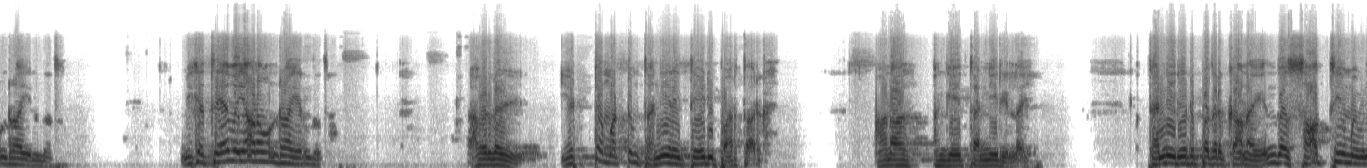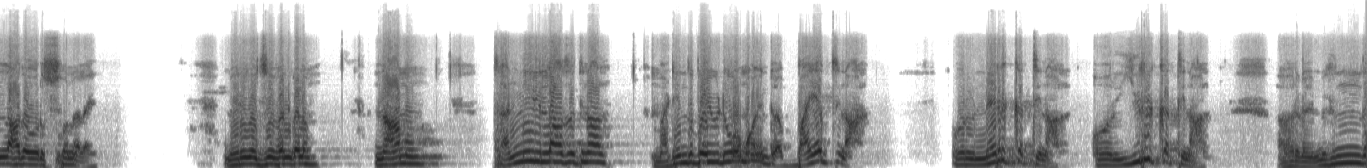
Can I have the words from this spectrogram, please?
ஒன்றாய் இருந்தது மிக தேவையான ஒன்றாய் இருந்தது அவர்கள் எட்ட மட்டும் தண்ணீரை தேடி பார்த்தார்கள். ஆனால் அங்கே தண்ணீர் இல்லை. தண்ணீர் இருப்பதற்கான எந்த சாத்தியமும் இல்லாத ஒரு சூழ்நிலை. மிருக ஜீவன்களும் நாமும் தண்ணீர் இல்லாததினால் மடிந்து போய் விடுவோமோ என்ற பயத்தினால் ஒரு நெருக்கத்தினால் ஒரு இறுக்கத்தினால் அவர்கள் மிகுந்த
